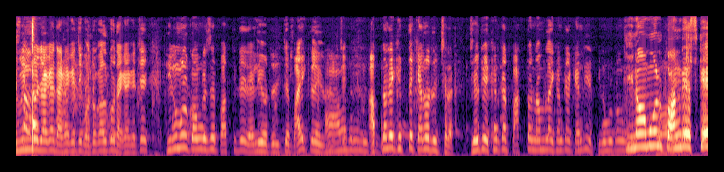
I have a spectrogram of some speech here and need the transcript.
বিভিন্ন জায়গায় দেখা গেছে গতকালকেও দেখা গেছে তৃণমূল কংগ্রেসের প্রার্থীদের র্যালি হতে দিচ্ছে বাইক র্যালি হতে দিচ্ছে। আপনাদের ক্ষেত্রে কেন দিচ্ছে না? যেহেতু এখানকার প্রাক্তন আমলা এখানকার ক্যান্ডিডেট তৃণমূল কংগ্রেস। তৃণমূল কংগ্রেসকে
